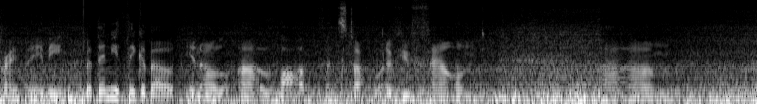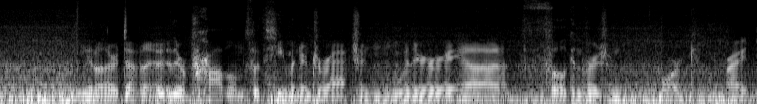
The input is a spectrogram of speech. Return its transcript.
Right, maybe. But then you think about, you know, uh, love and stuff. What if you found, um, you know, there are definitely there are problems with human interaction when you're a uh, full conversion Borg, right?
